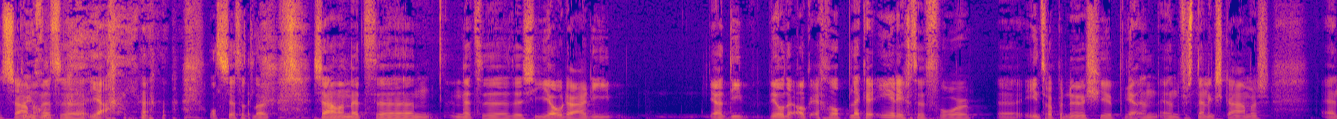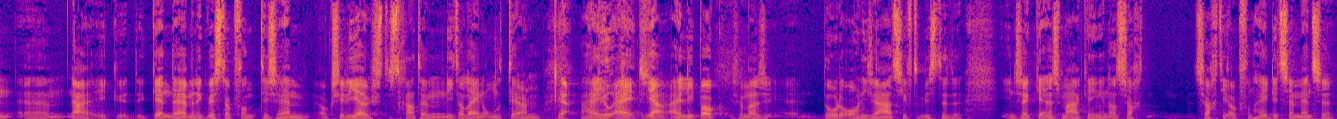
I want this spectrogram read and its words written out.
Samen met, ja, ontzettend leuk. Samen met, eh, met de CEO daar, die, ja, die wilde ook echt wel plekken inrichten voor eh intrapreneurship Ja. en, en versnellingskamers. En ehm, nou, ik, ik kende hem en ik wist ook van het is hem ook serieus. Dus het gaat hem niet alleen om de term. Ja, hij, ja, hij liep ook zeg maar, door de organisatie, of tenminste de, in zijn kennismaking. En dan zag, zag hij ook van, hé, hey, dit zijn mensen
